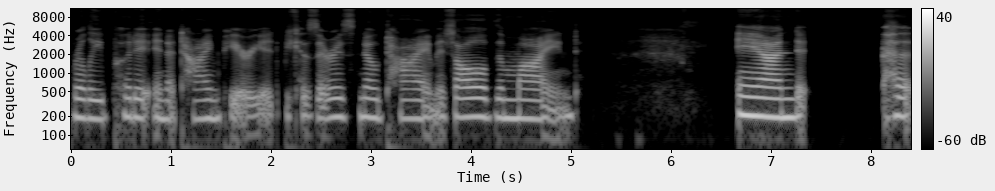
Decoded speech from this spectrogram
really put it in a time period because there is no time. It's all of the mind. And I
